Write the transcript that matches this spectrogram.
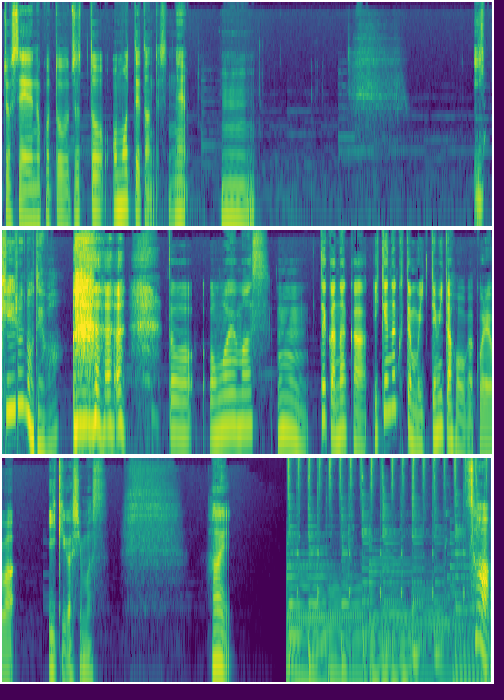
女性のことをずっと思ってたんですね。うんいけるのでは？と思います。うん。てかなんか行けなくても行ってみた方がこれはいい気がします。はい。さ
